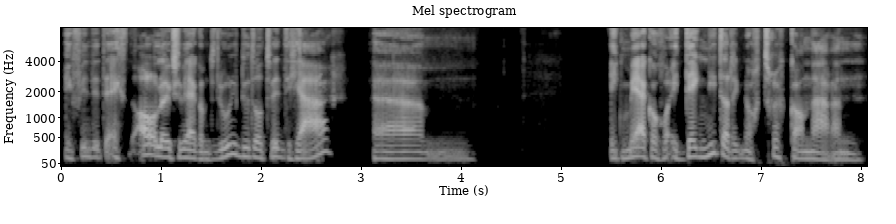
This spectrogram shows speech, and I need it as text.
ik vind dit echt het allerleukste werk om te doen. Ik doe het al 20 jaar. Ehm, ik merk ook wel, ik denk niet dat ik nog terug kan naar een,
